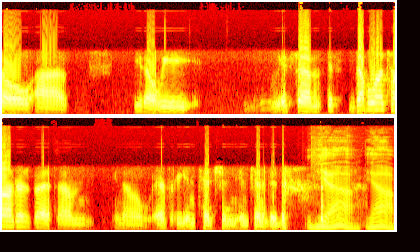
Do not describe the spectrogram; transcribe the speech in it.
So, uh, you know, we it's um it's double entendres, but um, you know, every intention intended. yeah, yeah.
